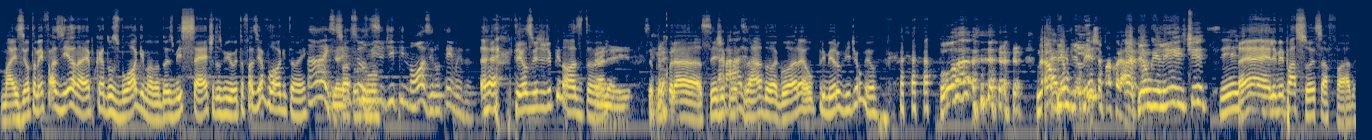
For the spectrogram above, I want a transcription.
Mas eu também fazia na época dos vlogs, mano, 2007, 2008 eu fazia vlog também. Ah, e você os seus mundo- vídeos de hipnose, não tem, Maidana? É, tem os vídeos de hipnose também. Olha aí. Se você procurar Seja. Hipnotizado agora, o primeiro vídeo é o meu. Porra! Não é o É Pyong? Lee? Deixa eu procurar. Ah, Pyong Lee, Seja, É, ele me passou esse safado.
